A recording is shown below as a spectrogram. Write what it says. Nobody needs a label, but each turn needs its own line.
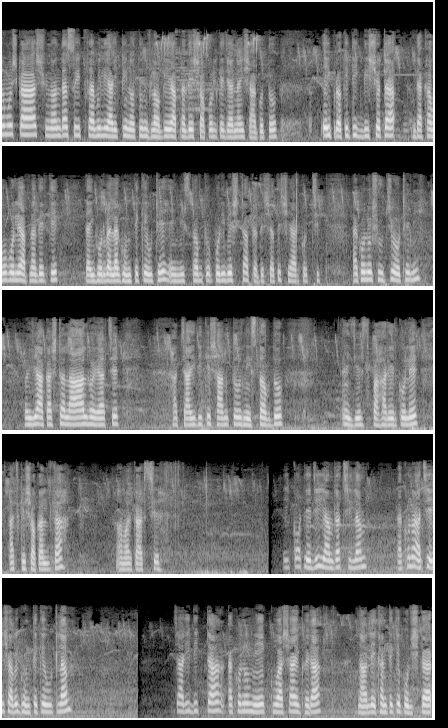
নমস্কার, Sunanda sweet family আরেকটি নতুন ভ্লগে আপনাদের সকলকে জানাই স্বাগত। এই প্রাকৃতিক দৃশ্যটা দেখাবো বলে আপনাদেরকে। তাই ভোরবেলা ঘুম থেকে উঠে এই নিস্তব্ধ পরিবেশটা আপনাদের সাথে শেয়ার করছি। এখনও সূর্য ওঠেনি, ওই যে আকাশটা লাল হয়ে আছে আর চারিদিকে শান্ত, নিস্তব্ধ। এই যে পাহাড়ের কোলে আজকে সকালটা আমার কাটছে। এই কটেজেই আমরা ছিলাম। এখনও আছি, এই সবে ঘুম থেকে উঠলাম। চারিদিকটা এখনও মেঘ, কুয়াশায় ঘেরা। নাহলে এখান থেকে পরিষ্কার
